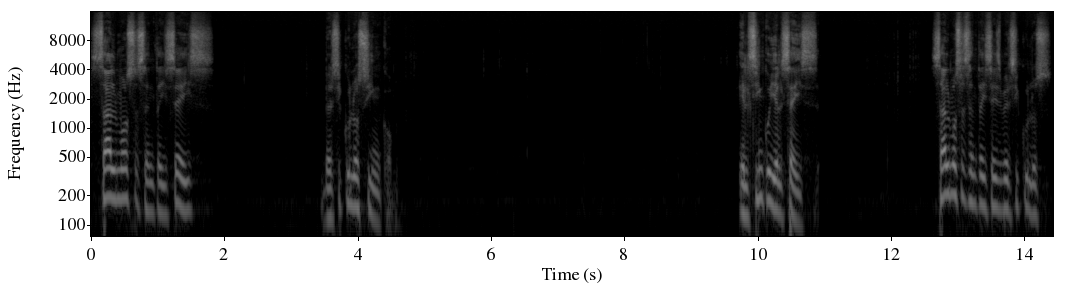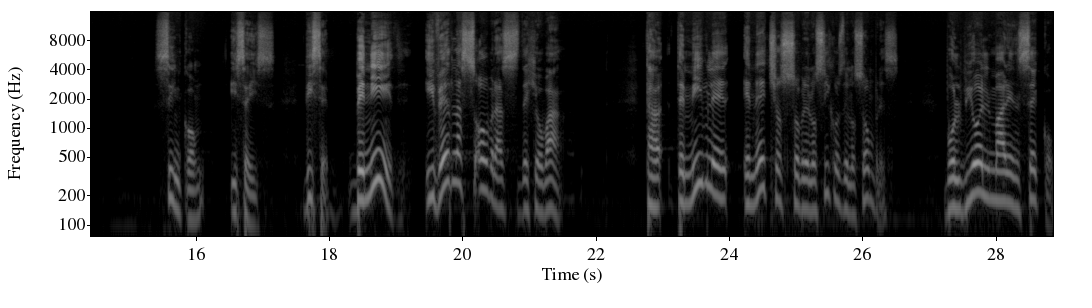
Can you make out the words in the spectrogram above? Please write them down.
Salmo 66, versículo 5. El 5 y el 6. Salmo 66, versículos 5 y 6. Dice, venid y ved las obras de Jehová, temible en hechos sobre los hijos de los hombres. Volvió el mar en seco,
